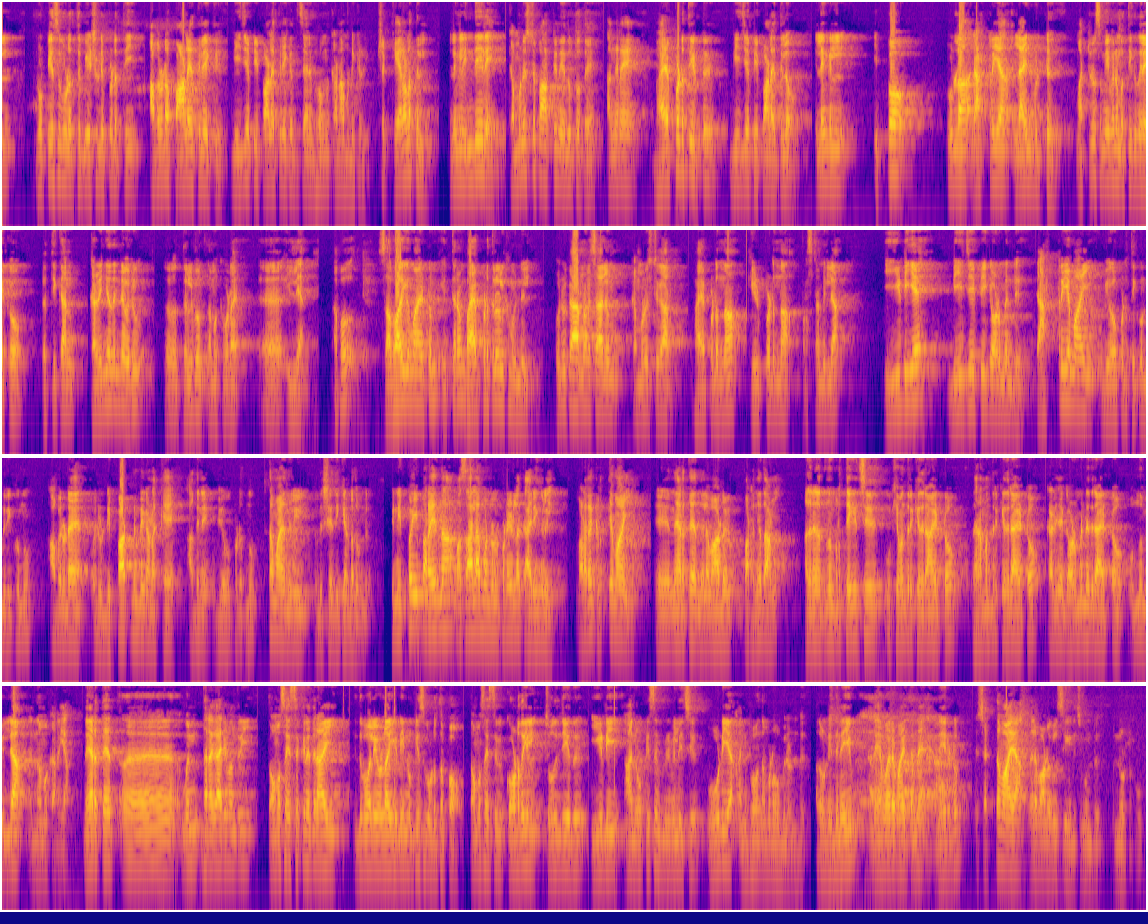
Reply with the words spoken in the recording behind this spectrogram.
നോട്ടീസ് കൊടുത്ത് ഭീഷണിപ്പെടുത്തി അവരുടെ പാളയത്തിലേക്ക് ബി ജെ പി പാളയത്തിലേക്ക് എത്തിച്ച അനുഭവം കാണാൻ വേണ്ടി കഴിയും. പക്ഷെ കേരളത്തിൽ അല്ലെങ്കിൽ ഇന്ത്യയിലെ കമ്മ്യൂണിസ്റ്റ് പാർട്ടി നേതൃത്വത്തെ അങ്ങനെ ഭയപ്പെടുത്തിയിട്ട് ബി ജെ പി പാളയത്തിലോ അല്ലെങ്കിൽ ഇപ്പോ ഉള്ള രാഷ്ട്രീയ ലൈൻ വിട്ട് മറ്റൊരു സമീപനം എത്തിക്കുന്നതിലേക്കോ എത്തിക്കാൻ കഴിഞ്ഞതിന്റെ ഒരു തെളിവും നമുക്കിവിടെ ഇല്ല. അപ്പോൾ സ്വാഭാവികമായിട്ടും ഇത്തരം ഭയപ്പെടുത്തലുകൾക്ക് മുന്നിൽ ഒരു കാരണവശാലും കമ്മ്യൂണിസ്റ്റുകാർ ഭയപ്പെടുന്ന കീഴ്പ്പെടുന്ന പ്രശ്നമില്ല. ഇ ഡിയെ ബി ജെ പി ഗവൺമെന്റ് രാഷ്ട്രീയമായി ഉപയോഗപ്പെടുത്തിക്കൊണ്ടിരിക്കുന്നു. അവരുടെ ഒരു ഡിപ്പാർട്ട്മെന്റ് കണക്കെ അതിനെ ഉപയോഗപ്പെടുത്തുന്നു. വ്യക്തമായ നിലയിൽ പ്രതിഷേധിക്കേണ്ടതുണ്ട്. പിന്നെ ഇപ്പൊ ഈ പറയുന്ന മസാല ബോണ്ട് ഉൾപ്പെടെയുള്ള കാര്യങ്ങളിൽ വളരെ കൃത്യമായി നേരത്തെ നിലപാട് പറഞ്ഞതാണ്. അതിനകത്തുനിന്നും പ്രത്യേകിച്ച് മുഖ്യമന്ത്രിക്കെതിരായിട്ടോ ധനമന്ത്രിക്കെതിരായിട്ടോ കഴിഞ്ഞ ഗവൺമെന്റിനെതിരായിട്ടോ ഒന്നുമില്ല എന്ന് നമുക്കറിയാം. നേരത്തെ മുൻ ധനകാര്യമന്ത്രി തോമസ് ഐസക്കിനെതിരായി ഇതുപോലെയുള്ള ഇ ഡി നോട്ടീസ് കൊടുത്തപ്പോൾ തോമസ് ഐസക് കോടതിയിൽ ചോദ്യം ചെയ്ത് ഇ ഡി ആ നോട്ടീസും പിൻവലിച്ച് ഓടിയ അനുഭവം നമ്മുടെ മുമ്പിലുണ്ട്. അതുകൊണ്ട് ഇതിനെയും നിയമപരമായി തന്നെ നേരിടും. ശക്തമായ നിലപാടുകൾ സ്വീകരിച്ചുകൊണ്ട് മുന്നോട്ട് പോകും.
